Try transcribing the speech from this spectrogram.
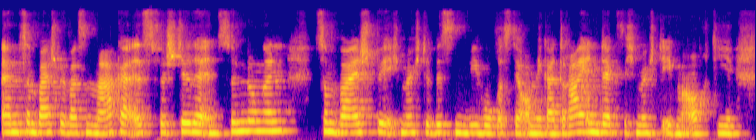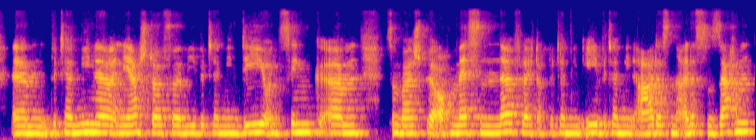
Ähm, zum Beispiel, was ein Marker ist für stille Entzündungen. Zum Beispiel, ich möchte wissen, wie hoch ist der Omega-3-Index. Ich möchte eben auch die ähm, Vitamine, Nährstoffe wie Vitamin D und Zink ähm, zum Beispiel auch messen, ne? vielleicht auch Vitamin E, Vitamin A, das sind alles so Sachen,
